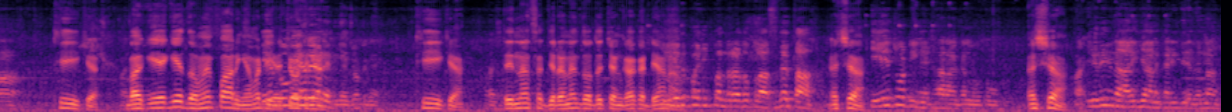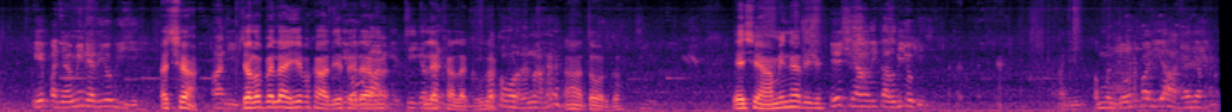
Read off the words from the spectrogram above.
ਹਾਂ। ਠੀਕ ਆ ਬਾਕੀ ਇਹ ਕਿ ਦੋਵੇਂ ਭਾਰੀਆਂ ਇਹ ਵੱਡੀਆਂ ਦੋਵੇਂ ਹਰਿਆਣੇ ਝੋਟੀਆਂ ਦੀਆਂ ਝੋਟੀਆਂ ਠੀਕ ਆ ਤੇ ਇਹਨਾਂ ਸੱਜਰਾਂ ਨੇ ਦੁੱਧ ਚੰਗਾ ਕੱਢਿਆ ਇਹ ਨਾ ਤਾਂ ਭਾਜੀ 15 ਤੋਂ ਪਲੱਸ ਦਿੱਤਾ। ਅੱਛਾ। ਇਹ ਝੋਟੀ ਨੇ 18 ਕਿਲੋ ਤੋਂ। ਅੱਛਾ। ਹਾਂ, ਇਹਦੀ ਨਾਲ ਹੀ ਜਾਣਕਾਰੀ ਦੇ ਦੇਣਾ ਇਹ 5 ਮਹੀਨਿਆਂ ਦੀ ਹੋ ਗਈ ਜੀ। ਅੱਛਾ। ਹਾਂਜੀ। ਚਲੋ ਪਹਿਲਾਂ ਇਹ ਵਿਖਾ ਦਈਏ ਫਿਰ ਹੈ ਲੇਖਾ। ਲੱਗੂਗਾ। ਮੈਂ ਤੋੜ ਦੇਣਾ ਹੈ। ਹਾਂ ਤੋਰ ਦੋ। ਇਹ 6 ਮਹੀਨਿਆਂ ਦੀ ਜੀ। ਇਹ ਸ਼ਾਮ ਦੀ ਕੱਲ ਦੀ ਹੋ ਗਈ ਹਾਂਜੀ। ਉਹ ਮਨਜੋਤ ਭਾਜੀ ਆ ਗਿਆ ਜੀ ਆਪਣਾ।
